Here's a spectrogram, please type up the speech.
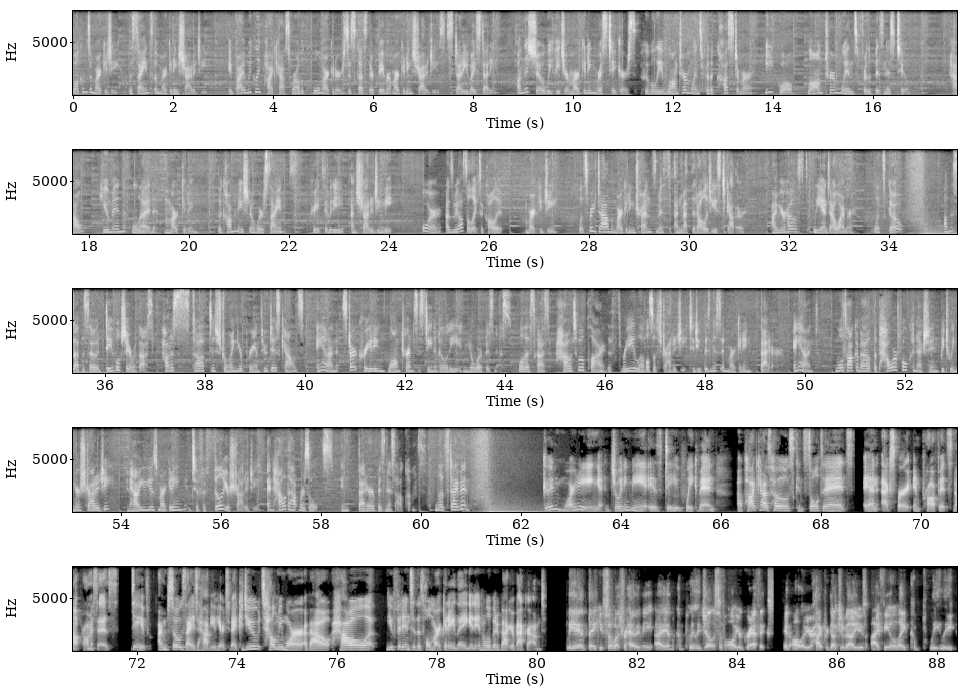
Welcome to Markigy, the science of marketing strategy, a bi weekly podcast where all the cool marketers discuss their favorite marketing strategies, study by study. On this show, we feature marketing risk takers who believe long term wins for the customer equal long term wins for the business too. How? Human led marketing, the combination of where science, creativity, and strategy meet, or as we also like to call it, Markigy. Let's break down the marketing trends, myths, and methodologies together. I'm your host, Leanne Dow-Weimer. Let's go. On this episode, Dave will share with us how to stop destroying your brand through discounts and start creating long term sustainability in your business. We'll discuss how to apply the three levels of strategy to do business and marketing better. And we'll talk about the powerful connection between your strategy and how you use marketing to fulfill your strategy and how that results in better business outcomes. Let's dive in. Good morning. Joining me is Dave Wakeman, a podcast host, consultant, and expert in profits, not promises. Dave, I'm so excited to have you here today. Could you tell me more about how you fit into this whole marketing thing and, and a little bit about your background? Leanne, thank you so much for having me. I am completely jealous of all your graphics and all of your high production values. I feel like completely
